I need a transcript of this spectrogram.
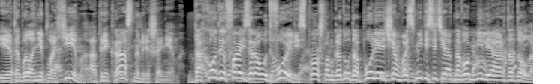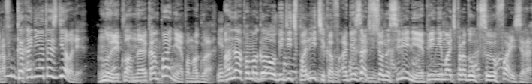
И это было не плохим, а прекрасным решением. Доходы Pfizer удвоились в прошлом году до более чем 81 миллиарда долларов. Как они это сделали? Ну, рекламная кампания помогла. Она помогла убедить политиков обязать все население принимать продукцию Pfizer.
